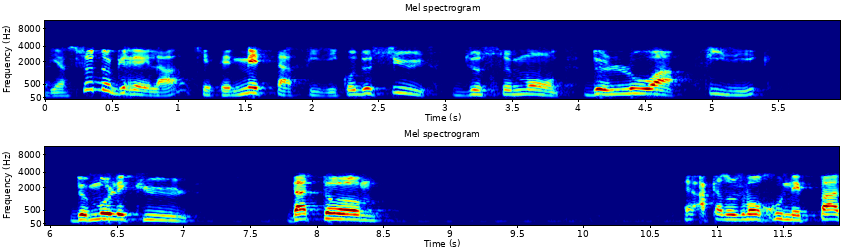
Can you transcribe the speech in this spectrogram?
bien, ce degré-là, qui était métaphysique, au-dessus de ce monde de lois physiques, de molécules, d'atomes, Akadosh n'est pas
